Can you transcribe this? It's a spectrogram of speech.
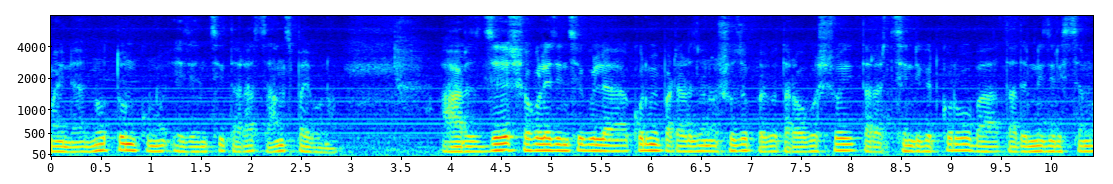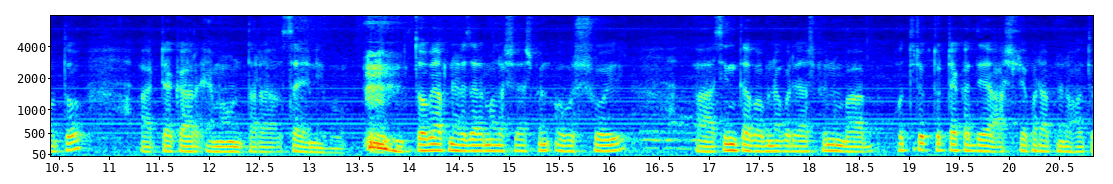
মাইনা নতুন কোনো এজেন্সি তারা চান্স পাইব না। আর যে সকল এজেন্সিগুলা কর্মী পাঠানোর জন্য সুযোগ পাইব, তারা অবশ্যই তারা সিন্ডিকেট করব বা তাদের নিজের ইচ্ছা মতো টাকার অ্যামাউন্ট তারা চাইয়ে নেব। তবে আপনারা যারা মালয়েশিয়া আসবেন, অবশ্যই চিন্তা ভাবনা করে আসবেন বা অতিরিক্ত টাকা দিয়ে আসলে পরে আপনারা হয়তো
